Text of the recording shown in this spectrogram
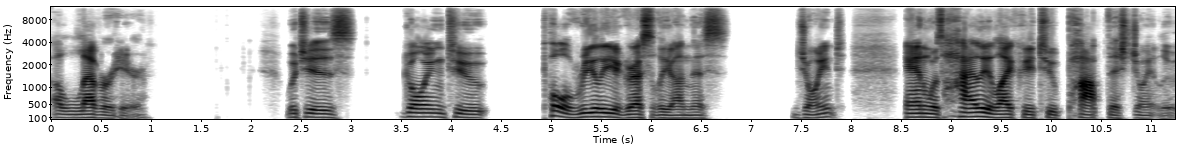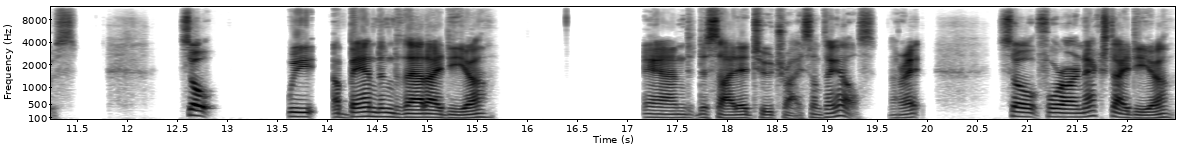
a lever here, which is going to pull really aggressively on this joint and was highly likely to pop this joint loose. So we abandoned that idea and decided to try something else. All right. So for our next idea,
